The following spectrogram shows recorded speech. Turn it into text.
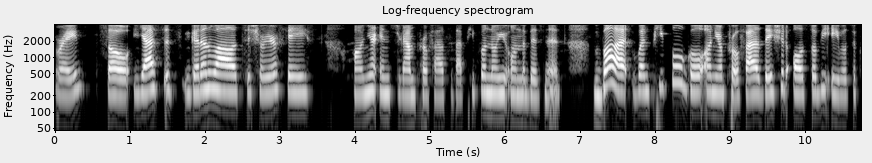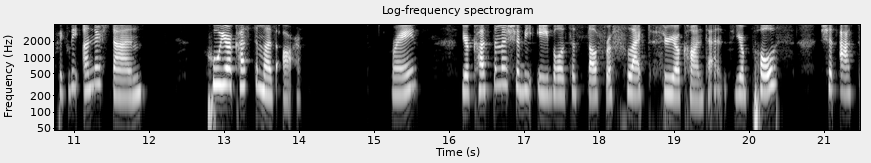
right? So, yes, it's good and well to show your face on your Instagram profile so that people know you own the business. But when people go on your profile, they should also be able to quickly understand who your customers are, right? Your customers should be able to self reflect through your content. Your posts should act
